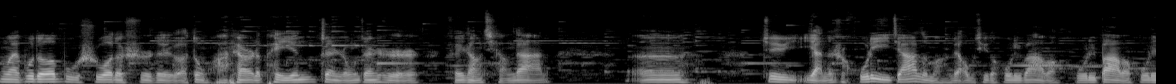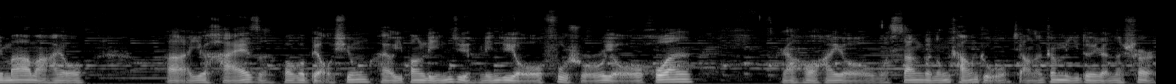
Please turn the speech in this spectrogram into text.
另外不得不说的是，这个动画片的配音阵容真是非常强大的。嗯，这演的是狐狸一家子嘛，了不起的狐狸爸爸、狐狸爸爸、狐狸妈妈，还有啊一个孩子，包括表兄，还有一帮邻居。邻居有负鼠，有獾，然后还有三个农场主，讲了这么一堆人的事儿。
